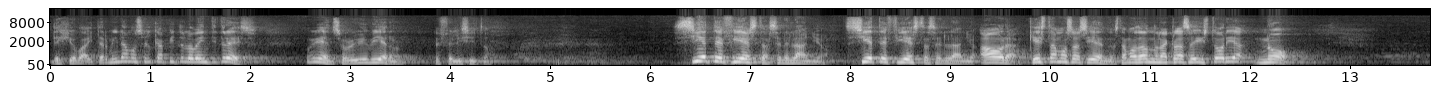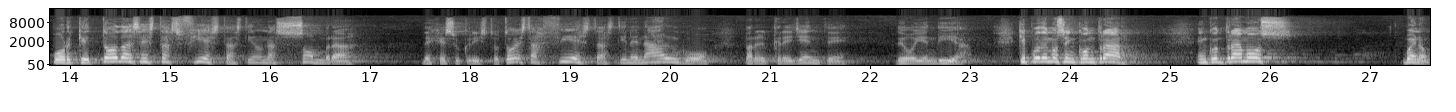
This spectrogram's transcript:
de Jehová. Y terminamos el capítulo 23. Muy bien, sobrevivieron. Les felicito. Siete fiestas en el año. Siete fiestas en el año. Ahora, ¿qué estamos haciendo? ¿Estamos dando una clase de historia? No. Porque todas estas fiestas tienen una sombra de Jesucristo. Todas estas fiestas tienen algo para el creyente de hoy en día. ¿Qué podemos encontrar? Encontramos bueno,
